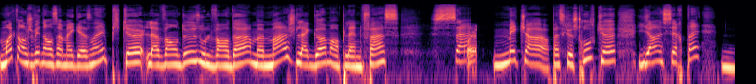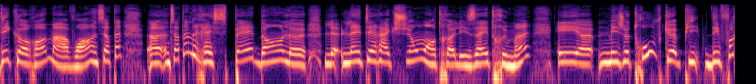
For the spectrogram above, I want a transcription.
moi, quand je vais dans un magasin puis que la vendeuse ou le vendeur me mâche la gomme en pleine face, ça m'écœure parce que je trouve que il y a un certain décorum à avoir, un certain un, certain respect dans le l'interaction entre les êtres humains. Et euh, mais je trouve que puis des fois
